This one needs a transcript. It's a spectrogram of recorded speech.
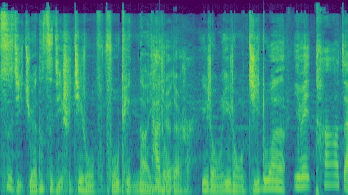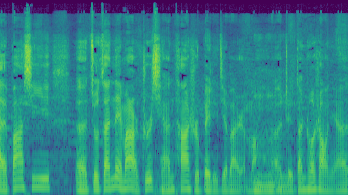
自己觉得自己是技术扶贫的一种他觉得是。一种一种极端，因为他在巴西，呃，就在内马尔之前，他是贝利接班人嘛，呃，这单车少年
